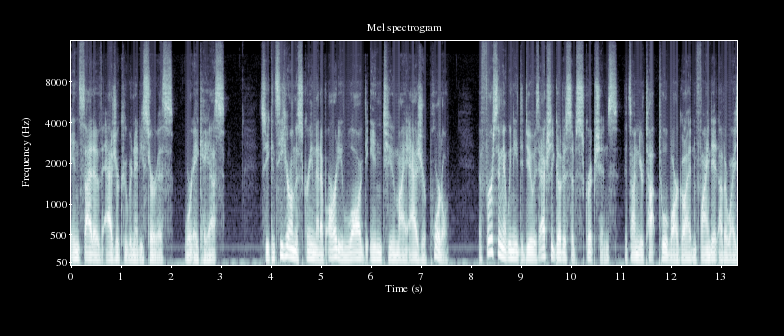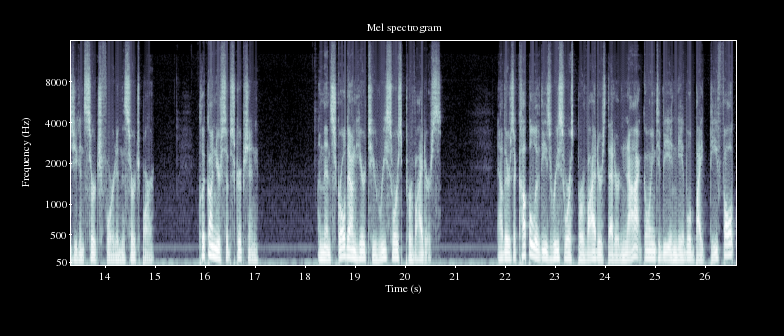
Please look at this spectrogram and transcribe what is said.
inside of Azure Kubernetes Service or AKS. So you can see here on the screen that I've already logged into my Azure portal. The first thing that we need to do is actually go to subscriptions. If it's on your top toolbar, go ahead and find it. Otherwise, you can search for it in the search bar. Click on your subscription and then scroll down here to resource providers. Now, there's a couple of these resource providers that are not going to be enabled by default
